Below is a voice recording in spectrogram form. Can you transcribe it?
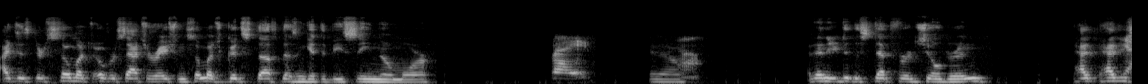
I just there's so much oversaturation, so much good stuff doesn't get to be seen no more. Right. You know. Yeah. And then you did the Stepford Children. Had had you Yeah.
